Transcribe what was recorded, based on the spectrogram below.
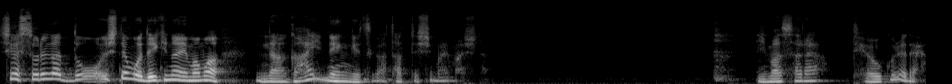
しかしそれがどうしてもできないまま長い年月が経ってしまいました。今更手遅れだよ。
